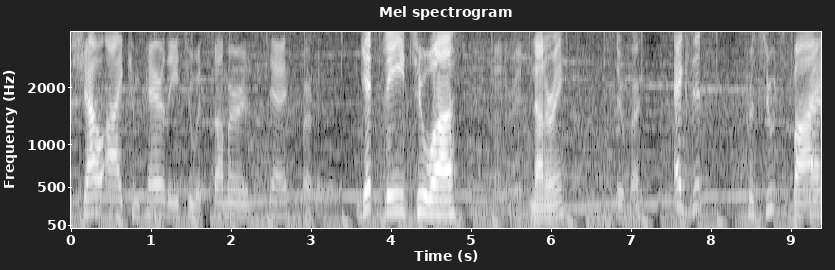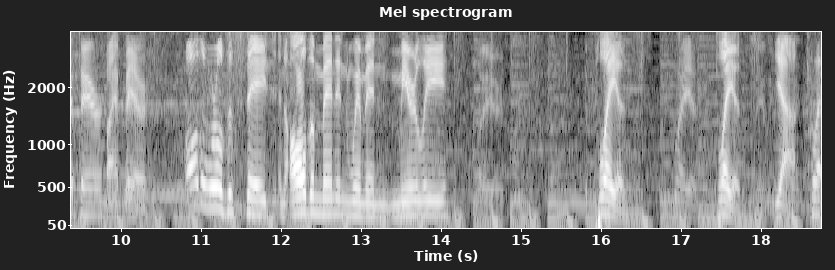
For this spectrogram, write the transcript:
shall I compare thee to a summer's? Okay, perfect. Get thee to a nunnery. Super. Exit pursuit by, By a bear. By a bear. All the world's a stage, and all the men and women merely Players. the players. Players. Players. Yeah. Pla-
